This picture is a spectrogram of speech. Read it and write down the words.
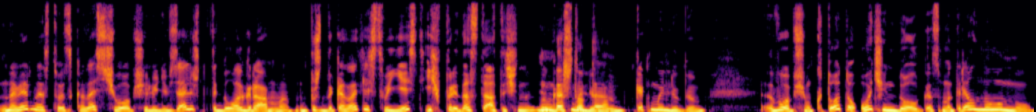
наверное, стоит сказать, с чего вообще люди взяли, что это голограмма. Ну, потому что доказательства есть, их предостаточно. Ну, как, мы любим, как мы любим. В общем, кто-то очень долго смотрел на Луну,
